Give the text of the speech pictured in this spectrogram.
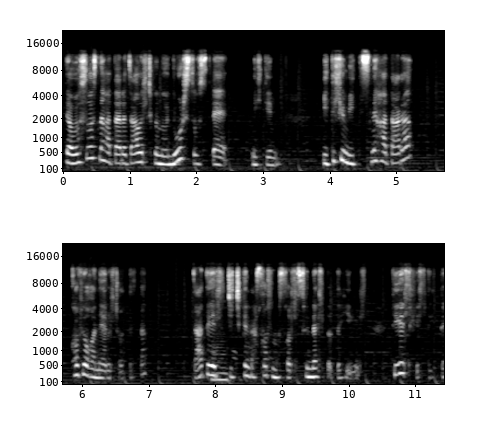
Тэгээ ус уусныхаа дараа заавал ч нөгөө нүүрс устай нэг тийм идэх юм идснийхаа дараа кофеогоо найруулж удаг та. За тэгэл жижигхэн дасгал мосгол сүнэлтүүдээ хийгээл тэгэл эхэлдэг те.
